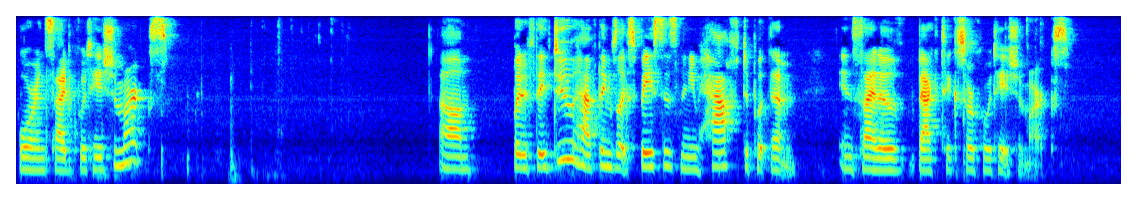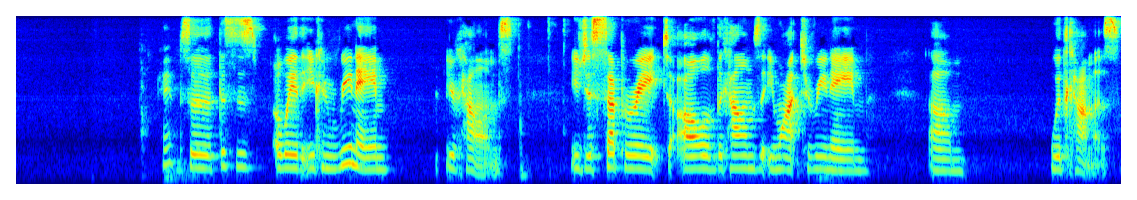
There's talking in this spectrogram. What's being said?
or inside quotation marks. Um, but if they do have things like spaces, then you have to put them inside of backticks or quotation marks. Okay, so this is a way that you can rename your columns. You just separate all of the columns that you want to rename um, with commas.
